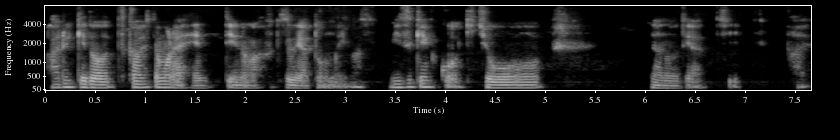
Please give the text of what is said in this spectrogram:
あるけど使わせてもらえへんっていうのが普通やと思います。水結構貴重なのであっち。はい。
